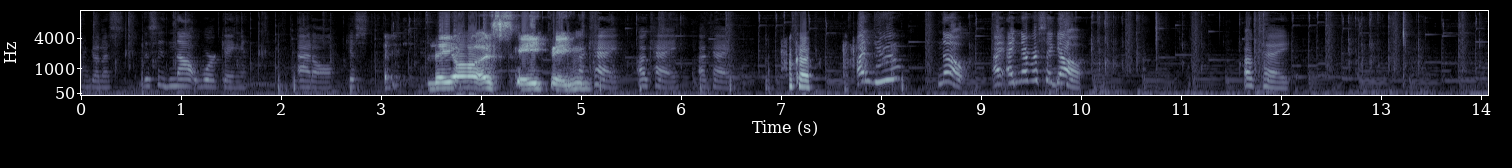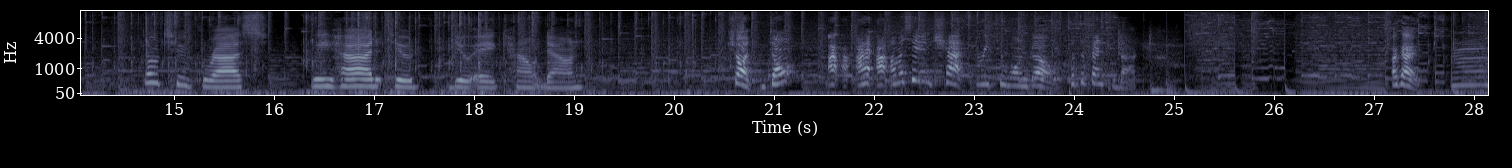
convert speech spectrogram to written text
My goodness. This is not working at all. Just They are escaping. okay, okay, okay. Okay. Undo? No, I, I never say go. Okay. Go to grass. We had to do a countdown. Sean, don't. I, I, I, I'm gonna say in chat three, two, one, go. Put the fences back. Okay. Mm.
